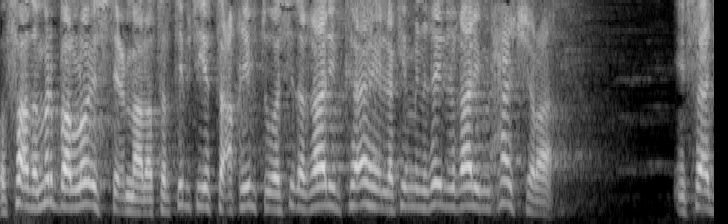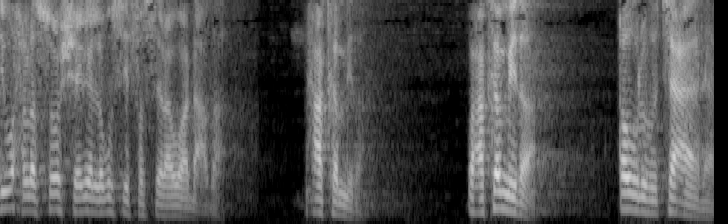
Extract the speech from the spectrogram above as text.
Oo fa'da mar baa loo isticmaalaa tartiibta iyo tacqiibtu waa sida haalibka ahe laakiin min hayri alghaalib maxaa jira? In fa'dii wax la soo sheegay lagu sii fasiraa waa dhacdaa maxaa ka mida? Waxaa ka mida qowluhu tacaala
